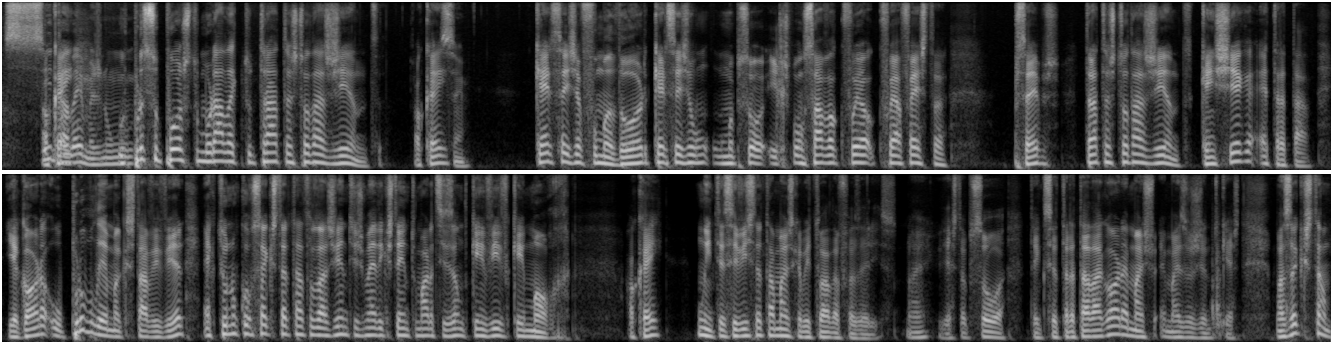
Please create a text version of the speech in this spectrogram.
Sim, Ok. está bem, mas não... O pressuposto moral é que tu tratas toda a gente, ok? Sim. quer seja fumador, quer seja um- uma pessoa irresponsável que foi, que foi à festa, percebes? Tratas toda a gente. Quem chega é tratado. E agora o problema que se está a viver é que tu não consegues tratar toda a gente e os médicos têm de tomar a decisão de quem vive e quem morre. Ok? Um intensivista está mais que habituado a fazer isso, não é? E esta pessoa tem que ser tratada agora, é mais, é mais urgente que esta. Mas a questão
